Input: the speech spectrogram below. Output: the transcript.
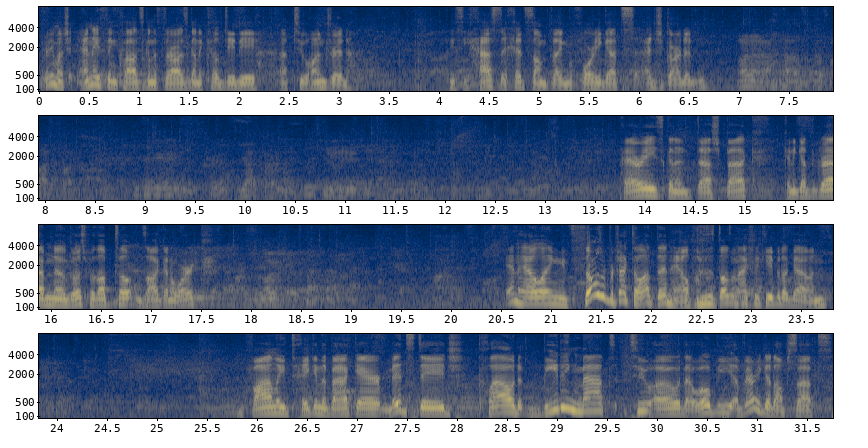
Pretty much anything Cloud's going to throw is going to kill DD at 200. Thinks he has to hit something before he gets edge guarded. Oh, no, no, that's, that's fine. That's fine. Yeah, going to dash back. Can he get the grab? No. Goes for the up tilt. It's not going to work. Inhaling. Throws a projectile at the inhale, but it doesn't actually keep it up going. And finally, taking the back air mid-stage. Cloud beating Matt 2-0. That will be a very good upset.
